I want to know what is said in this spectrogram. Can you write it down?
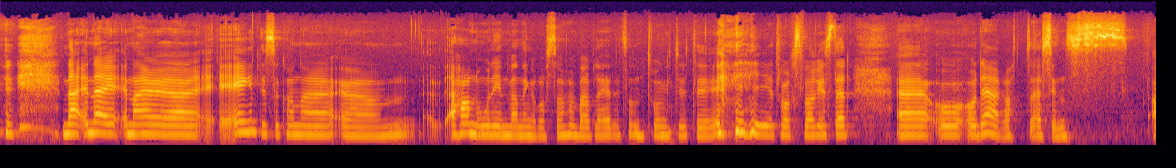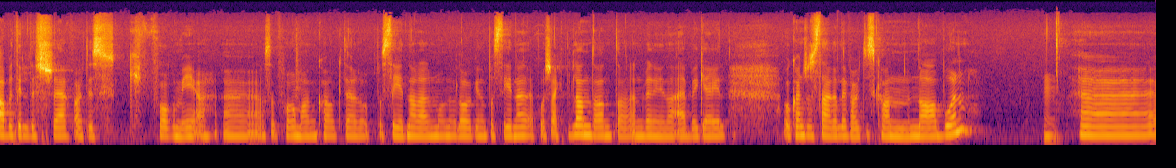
nei, nei, nei uh, egentlig så kan jeg um, Jeg har noen innvendinger også. Jeg bare ble litt sånn tvunget ut i, i et forsvar i sted. Og, og, det er at jeg syns av og til det skjer faktisk for mye. Uh, altså For mange karakterer på siden av den monologen på siden av det prosjektet. Blant annet av en venninne Abigail, og kanskje særlig faktisk han naboen. Mm. Uh,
